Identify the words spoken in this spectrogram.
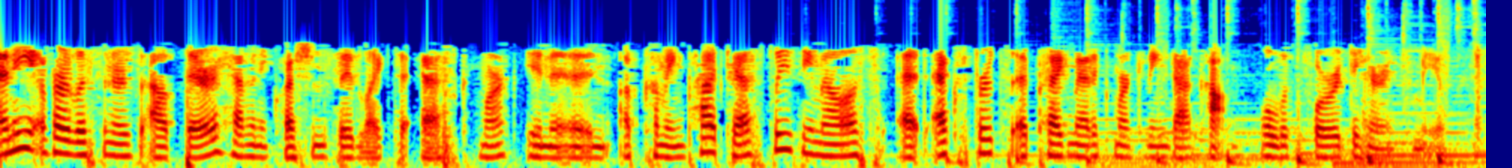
any of our listeners out there have any questions they'd like to ask Mark in an upcoming podcast, please email us at experts at pragmaticmarketing.com. We'll look forward to hearing from you.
